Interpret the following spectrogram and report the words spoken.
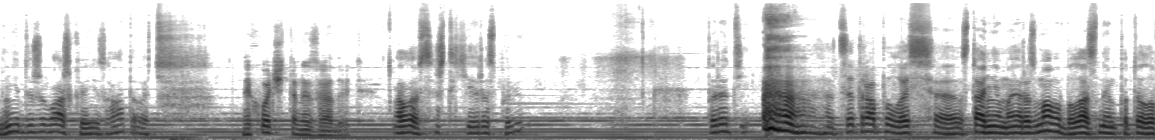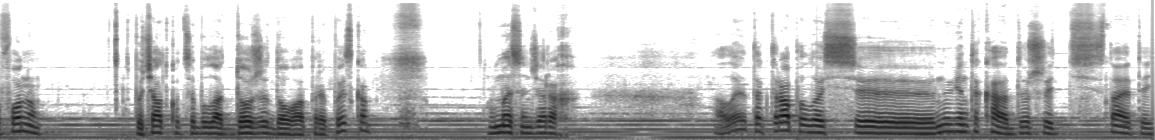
Мені дуже важко її згадувати, Не хочете, не згадуйте. але все ж таки розповім. Перед... Це трапилось. е, Остання моя розмова була з ним по телефону. Спочатку це була дуже довга переписка в месенджерах. Але так трапилось. е, Ну, він така досить, знаєте,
